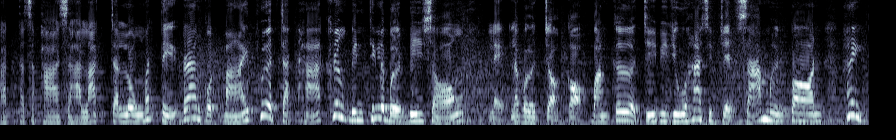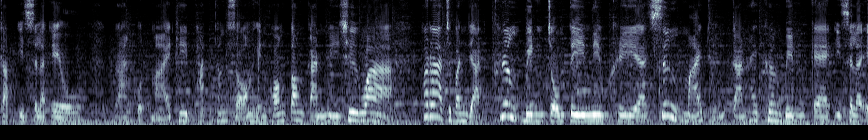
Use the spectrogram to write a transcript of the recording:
รัฐสภาสหรัฐจะลงมติร่างกฎหมายเพื่อจัดหาเครื่องบินทิ้งระเบิด B2 และระเบิดเจาะเกาะบังเกอร์ GBU 57 30,000 ปอนด์ให้กับอิสราเอล ร่างกฎหมายที่พักทั้งสองเห็นพ้องต้องกันมีชื่อว่า พระราชบัญญัติเครื่องบินโจมตีนิวเคลียร์ ซึ่งหมายถึงการให้เครื่องบินแก่อิสราเอ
